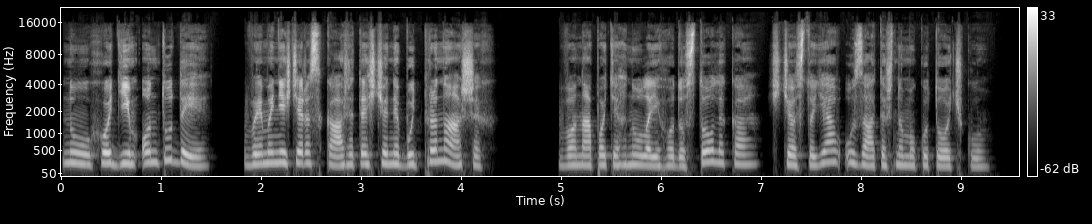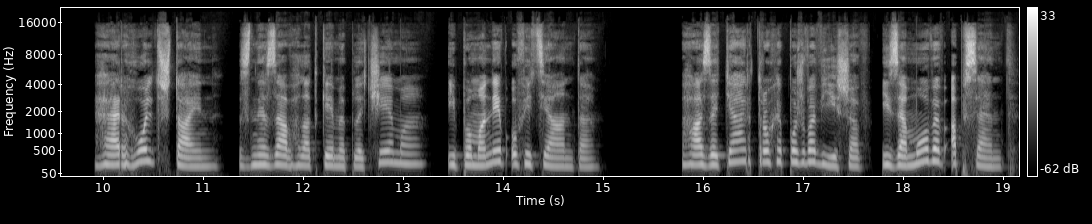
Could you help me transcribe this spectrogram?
Ну, ходім он туди. Ви мені ще розкажете щонебудь про наших. Вона потягнула його до столика, що стояв у затишному куточку. Гер Гольдштайн знизав гладкими плечима і поманив офіціанта. Газетяр трохи пожвавішав і замовив абсент.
